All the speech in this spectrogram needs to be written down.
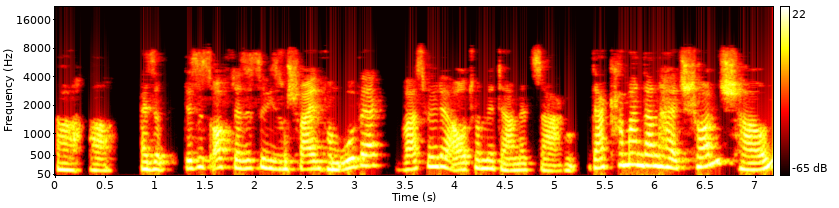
Aha. Also das ist oft, da sitzt du wie so ein Schwein vom Uhrwerk. Was will der Autor mir damit sagen? Da kann man dann halt schon schauen,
